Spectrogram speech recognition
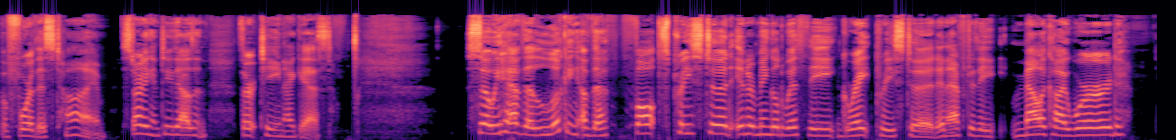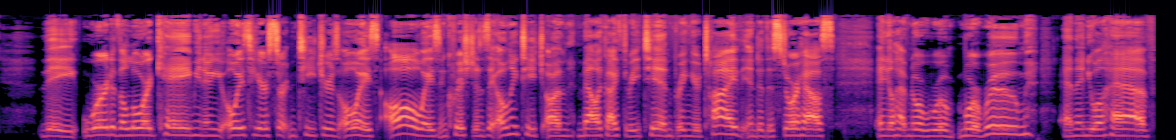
before this time, starting in 2013, I guess. So we have the looking of the false priesthood intermingled with the great priesthood. And after the Malachi word, the word of the Lord came. You know, you always hear certain teachers, always, always in Christians, they only teach on Malachi 3.10, bring your tithe into the storehouse and you'll have no room, more room and then you will have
